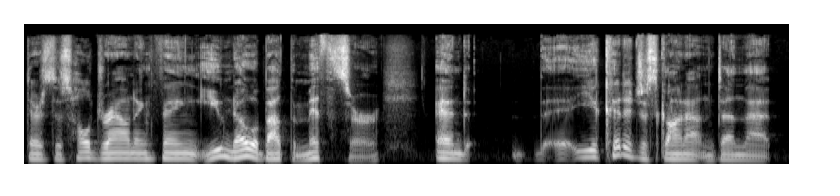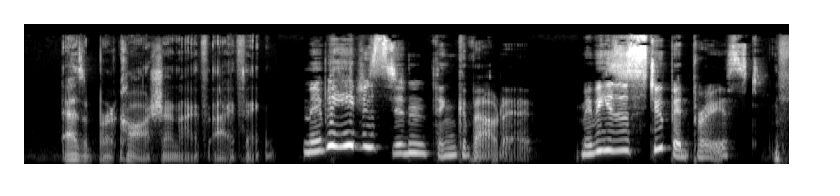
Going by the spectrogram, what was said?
There's this whole drowning thing. You know about the myth, sir. And you could have just gone out and done that as a precaution, I I think. Maybe he just didn't think about it. Maybe he's a stupid priest.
